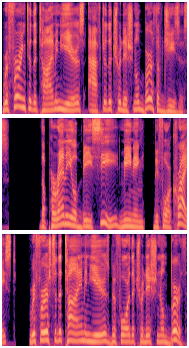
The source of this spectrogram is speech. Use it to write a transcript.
referring to the time and years after the traditional birth of Jesus. The perennial BC, meaning before Christ, refers to the time and years before the traditional birth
